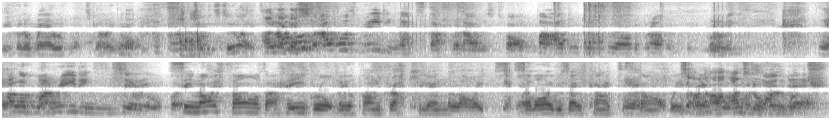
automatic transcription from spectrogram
even aware of what's going on until it's too late. And I, I guess was, I was reading that stuff when I was 12, but I didn't have two older brothers who probably mm. Yeah, coloured my reading material. But See, my father, he brought me up on Dracula and the Lights, so I was okay to Yeah. start with. So, I mean, I, I'm still very much,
